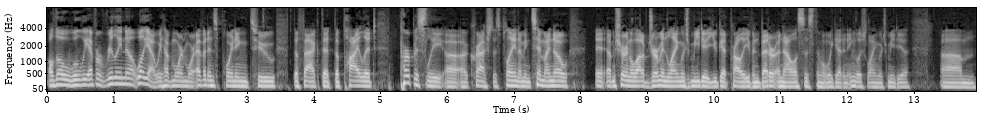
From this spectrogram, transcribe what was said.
although, will we ever really know? Well, yeah, we have more and more evidence pointing to the fact that the pilot purposely uh, uh, crashed this plane. I mean, Tim, I know. uh, I'm sure in a lot of German language media, you get probably even better analysis than what we get in English language media. Um,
